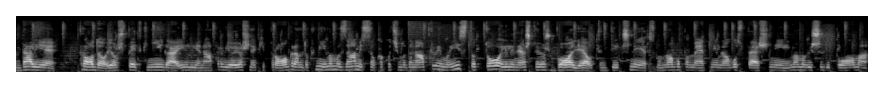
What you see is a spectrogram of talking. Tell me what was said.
da li je prodao još pet knjiga ili je napravio još neki program, dok mi imamo zamisao kako ćemo da napravimo isto to ili nešto još bolje, autentičnije, jer smo mnogo pametniji, mnogo uspešniji, imamo više diploma,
